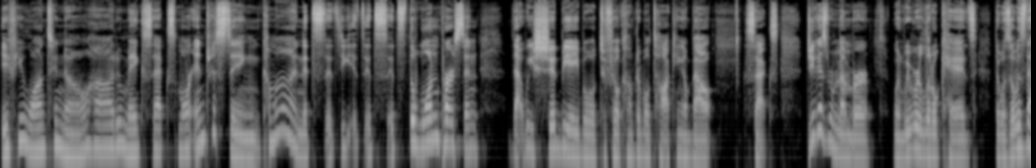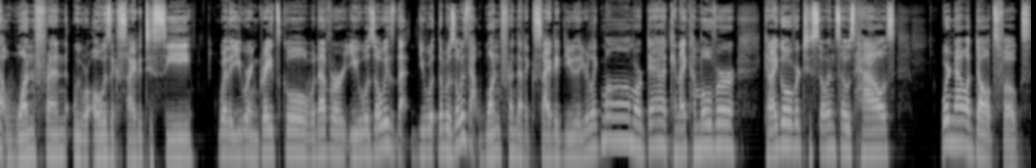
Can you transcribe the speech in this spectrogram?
if you want to know how to make sex more interesting. Come on, it's it's it's it's it's the one person that we should be able to feel comfortable talking about sex. Do you guys remember when we were little kids, there was always that one friend we were always excited to see whether you were in grade school or whatever, you was always that you were, there was always that one friend that excited you that you're like, mom or dad, can I come over? Can I go over to so and so's house? We're now adults, folks,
